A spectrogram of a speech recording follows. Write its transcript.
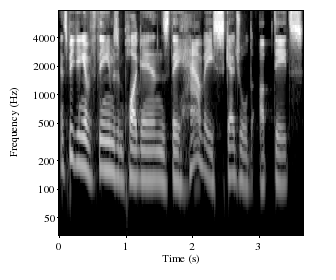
And speaking of themes and plugins, they have a scheduled updates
